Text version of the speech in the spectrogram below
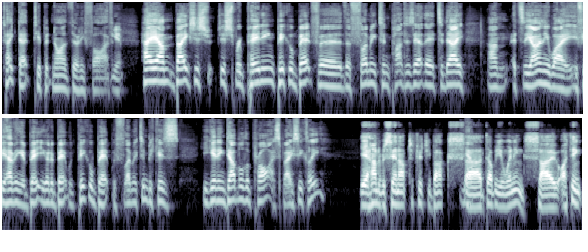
Take that tip at nine thirty-five. Yep. Hey, um, Bakes, just just repeating Pickle Bet for the Flemington punters out there today. Um, it's the only way. If you're having a bet, you got to bet with Pickle Bet with Flemington because you're getting double the price, basically. Yeah, hundred percent up to fifty bucks. Yep. Uh, W winnings. So I think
